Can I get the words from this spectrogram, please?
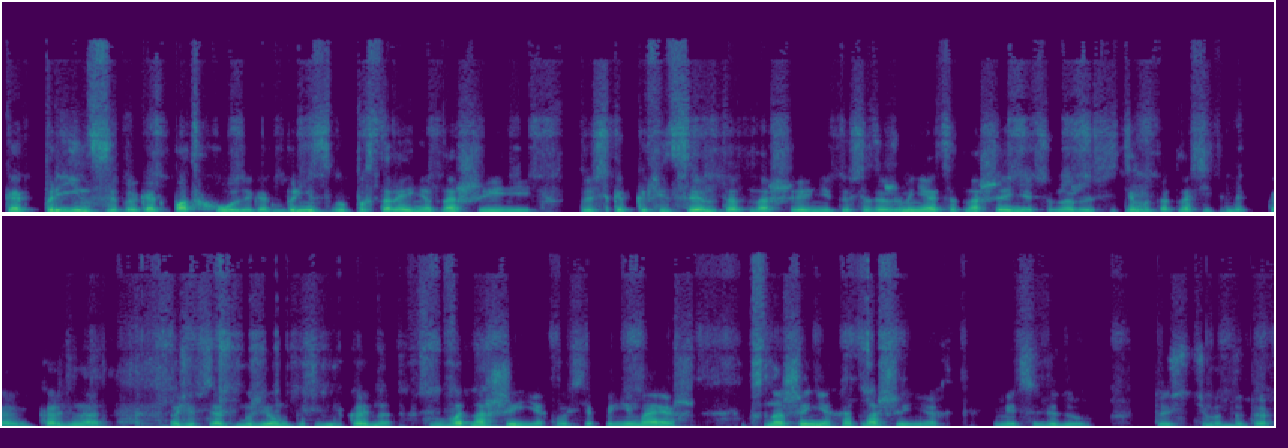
как принципы, как подходы, как принципы построения отношений, то есть как коэффициенты отношений. То есть это же меняется отношения, все, у нас же система относительных координат. Вообще вся мы живем в относительных координатах. В отношениях, вы все понимаешь, в сношениях, отношениях имеется в виду. То есть вот это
